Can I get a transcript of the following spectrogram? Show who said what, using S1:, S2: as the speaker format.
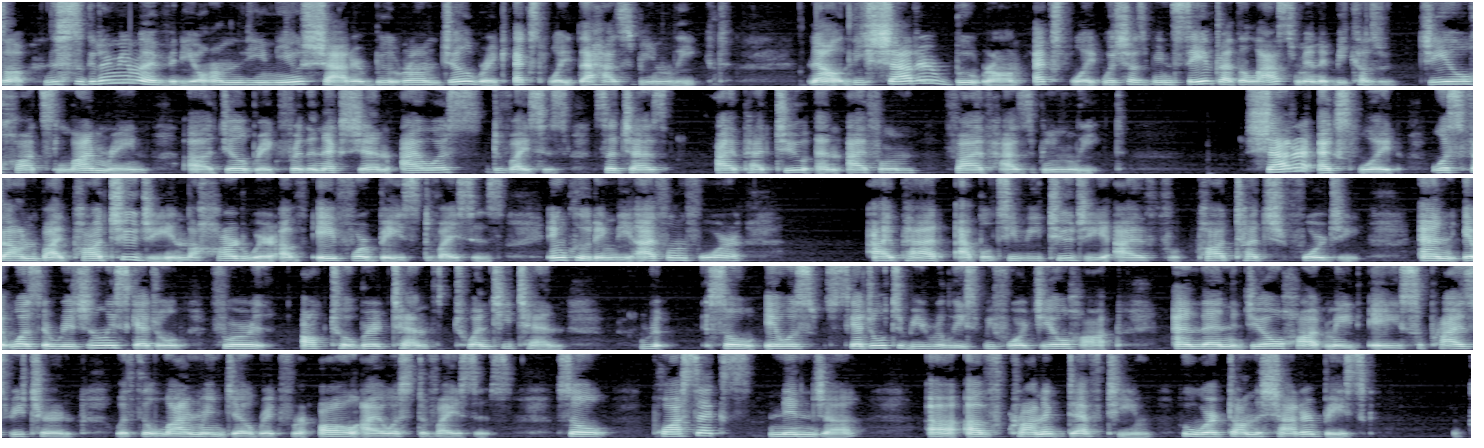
S1: What's up? This is going to be my video on the new Shatter boot ROM jailbreak exploit that has been leaked. Now, the Shatter boot ROM exploit, which has been saved at the last minute because of GeoHot's limera1n uh, jailbreak for the next-gen iOS devices such as iPad 2 and iPhone 5 has been leaked. Shatter exploit was found by Pod2G in the hardware of A4-based devices, including the iPhone 4, iPad, Apple TV 2G, iPod Touch 4G, and it was originally scheduled for October 10th, 2010. So it was scheduled to be released before GeoHot, and then GeoHot made a surprise return with the limera1n jailbreak for all iOS devices. So Pwasex Ninja uh, of Chronic Dev Team, who worked on the Shatter base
